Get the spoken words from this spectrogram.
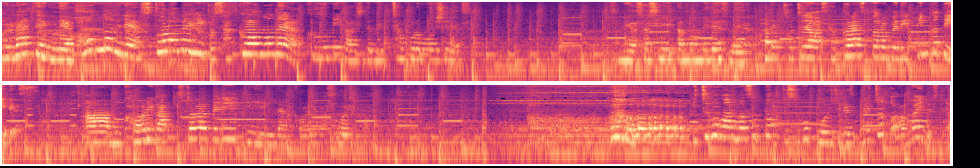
これラテにねほんのりねストロベリーと桜のね風味がしてめっちゃこれも美味しいです。優しい甘みですね。でこちらは桜ストロベリーピンクティーです。あーもう香りがストロベリーティーみたいな香りがすごいします。いちごが甘酸っぱくてすごく美味しいです。でちょっと甘いですね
